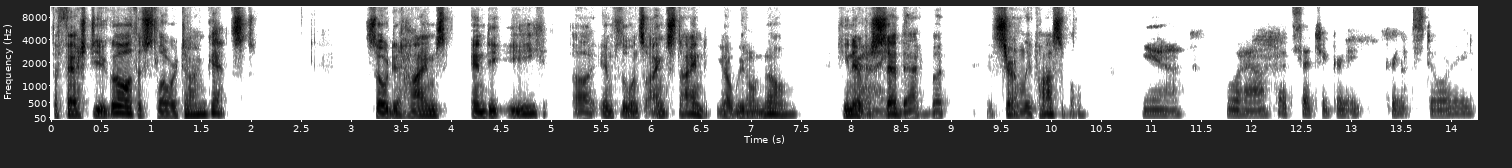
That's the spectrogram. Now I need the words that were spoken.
the faster you go, the slower time gets. So did Heim's NDE uh, influence Einstein? You know, we don't know. He never Right. said that, but it's certainly possible. Yeah. Wow. That's such a great, great story.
